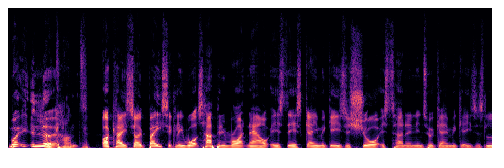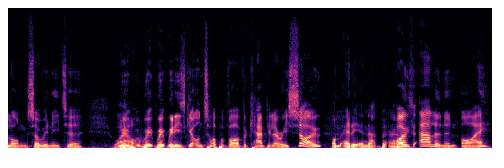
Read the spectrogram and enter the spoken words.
Well, you look, cunt. okay, so basically what's happening right now is this Gamer Geezers short is turning into a Gamer Geezers long, so we need to Wow. we, we, we need to get on top of our vocabulary. So I'm editing that bit out. both Alan and I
